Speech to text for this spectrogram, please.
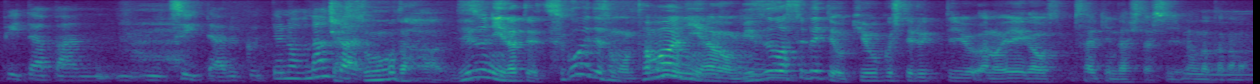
ピーターパンについて歩くっていうのもなんかじゃあそうだ。ディズニーだってすごいですもん。たまに、うんあの水は全てを記憶してるっていうあの映画を最近出したし何だったかな。うん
